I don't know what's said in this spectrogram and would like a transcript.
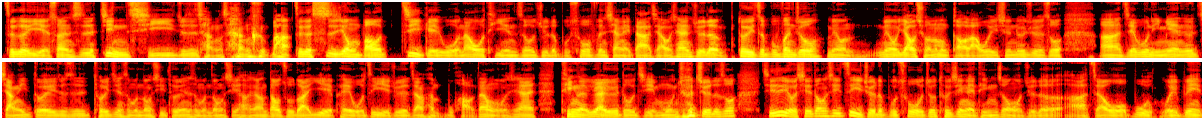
这个也算是近期就是厂商 把这个试用包寄给我，那我体验之后觉得不错，分享给大家。我现在觉得对于这部分就没有没有要。要求那么高啦，我以前就觉得说啊，节目里面就讲一堆，就是推荐什么东西，推荐什么东西，好像到处都在夜配，我自己也觉得这样很不好。但我现在听了越来越多节目，你就觉得说，其实有些东西自己觉得不错，我就推荐给听众。我觉得啊，只要我不违背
